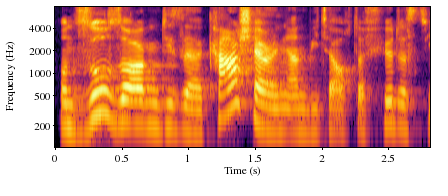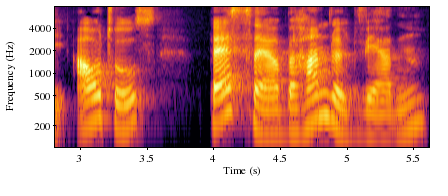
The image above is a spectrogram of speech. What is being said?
Und so sorgen diese Carsharing-Anbieter auch dafür, dass die Autos besser behandelt werden,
